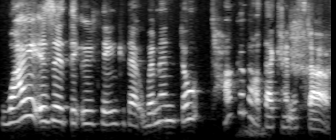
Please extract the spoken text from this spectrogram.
Why is it that you think that women don't talk about that kind of stuff?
